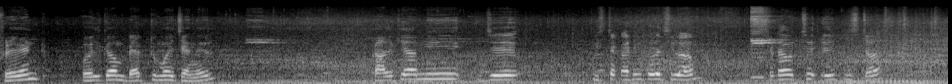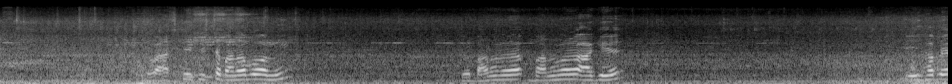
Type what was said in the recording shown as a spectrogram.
Friend welcome back to my channel কালকে আমি যে পিসটা কাটিং করেছিলাম, সেটা হচ্ছে এই পিসটা তো আজকে এই পিসটা বানাবো আমি। তো বানানো, বানানোর আগে এইভাবে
